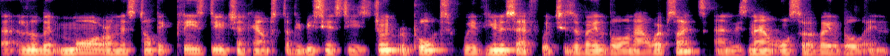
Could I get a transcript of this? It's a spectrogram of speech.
uh, a little bit more on this topic, please do check out WBCSD's joint report with UNICEF, which is available on our website and is now also available in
